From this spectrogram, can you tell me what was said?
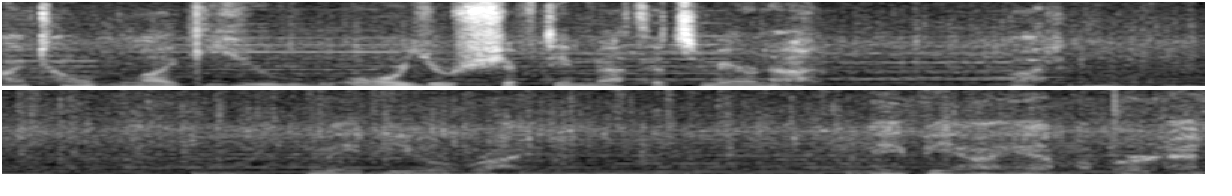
I don't like you or your shifty methods, Myrna. But maybe you're right. Maybe I am a burden.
